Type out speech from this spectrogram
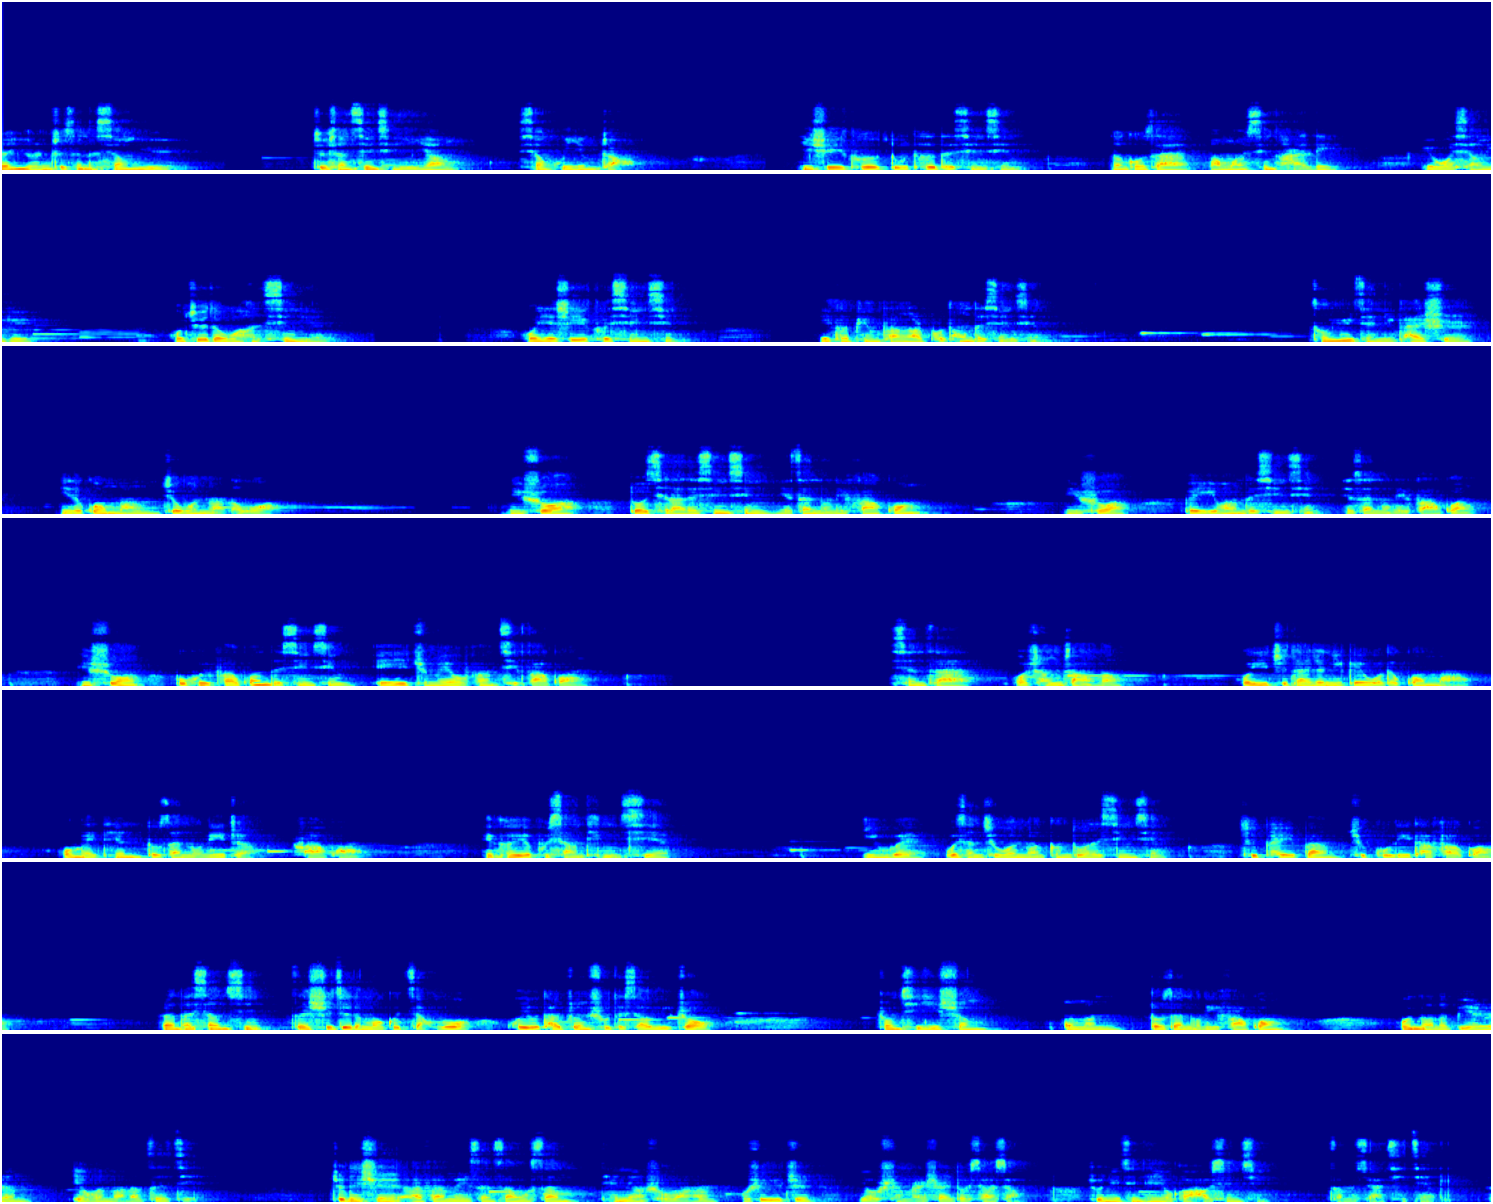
人与人之间的相遇，就像星星一样相互映照。你是一颗独特的星星，能够在茫茫星海里与我相遇，我觉得我很幸运。我也是一颗星星，一颗平凡而普通的星星。从遇见你开始，你的光芒就温暖了我。你说。躲起来的星星也在努力发光。你说，被遗忘的星星也在努力发光。你说，不会发光的星星也一直没有放弃发光。现在我成长了，我一直带着你给我的光芒，我每天都在努力着发光，一刻也不想停歇，因为我想去温暖更多的星星。去陪伴，去鼓励他发光，让他相信，在世界的某个角落会有他专属的小宇宙。终其一生，我们都在努力发光，温暖了别人，也温暖了自己。这里是 FM 三三五三，天亮说晚安，我是雨之，有事没事都笑笑。祝你今天有个好心情，咱们下期见。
